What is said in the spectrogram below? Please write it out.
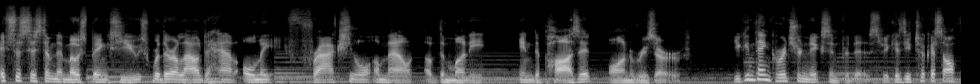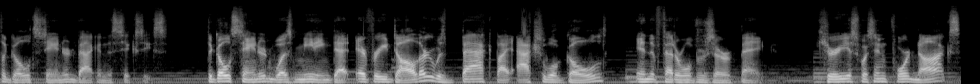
It's the system that most banks use where they're allowed to have only a fractional amount of the money in deposit on reserve. You can thank Richard Nixon for this because he took us off the gold standard back in the 60s. The gold standard was meaning that every dollar was backed by actual gold in the Federal Reserve Bank. Curious what's in Fort Knox?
